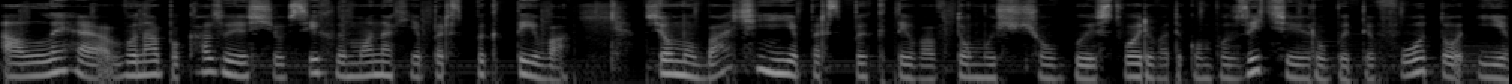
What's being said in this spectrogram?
Але вона показує, що в всіх лимонах є перспектива. В цьому баченні є перспектива в тому, щоб створювати композицію, робити фото і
